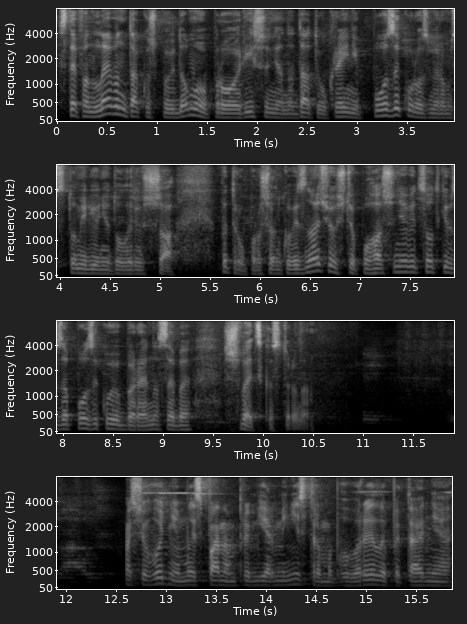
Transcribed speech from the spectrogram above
Стефан Левен також повідомив про рішення надати Україні позику розміром 100 мільйонів доларів США. Петро Порошенко відзначив, що погашення відсотків за позикою бере на себе шведська сторона. А сьогодні ми з паном прем'єр-міністром обговорили питання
